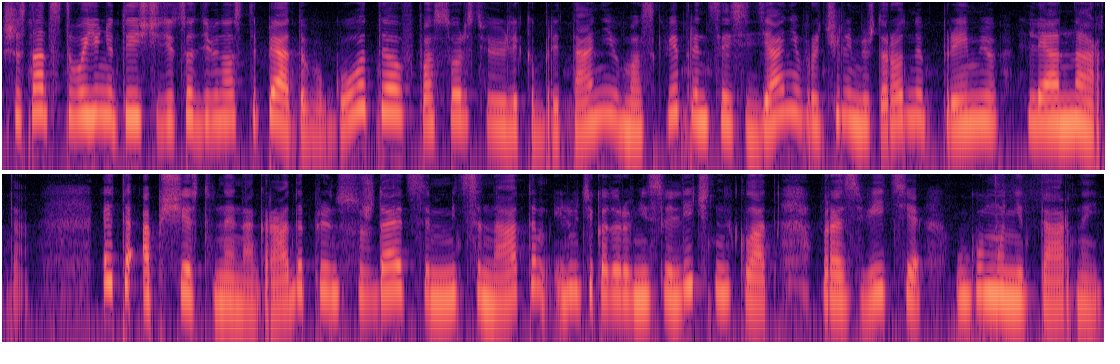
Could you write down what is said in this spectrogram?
16 июня 1995 года в посольстве Великобритании в Москве принцессе Диане вручили международную премию Леонардо. Это общественная награда присуждается меценатам и люди, которые внесли личный вклад в развитие гуманитарной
